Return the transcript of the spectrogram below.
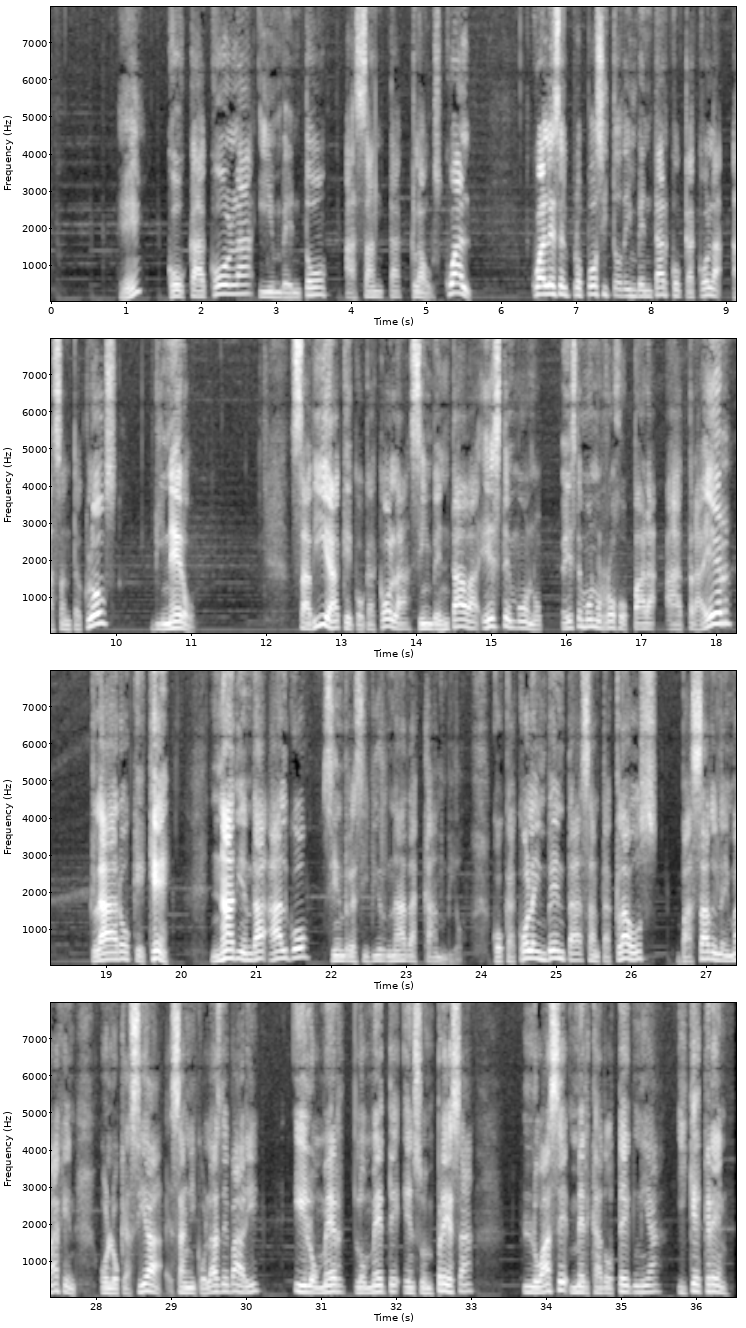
¿Eh? Coca-Cola inventó a Santa Claus. ¿Cuál? ¿Cuál es el propósito de inventar Coca-Cola a Santa Claus? Dinero. sabía que Coca-Cola se inventaba este mono, este mono rojo para atraer, claro que qué. Nadie da algo sin recibir nada a cambio. Coca-Cola inventa Santa Claus basado en la imagen o lo que hacía San Nicolás de Bari y lo, lo mete en su empresa, lo hace mercadotecnia y ¿qué creen?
